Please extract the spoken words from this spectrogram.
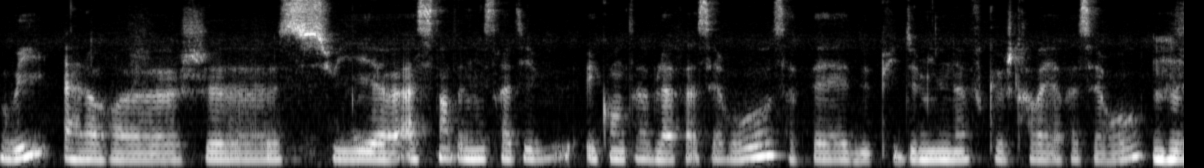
Oui, alors euh, je suis euh, assistante administrative et comptable à Facero. Ça fait depuis 2009 que je travaille à Facero. Mhm.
